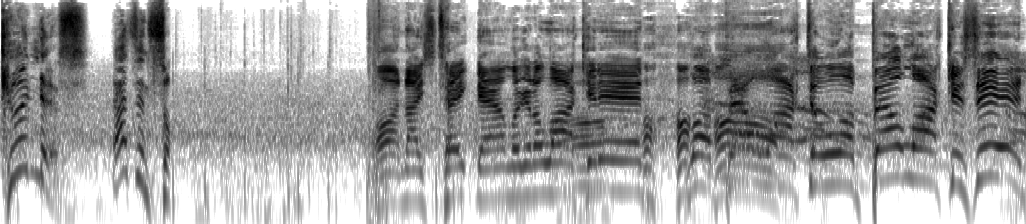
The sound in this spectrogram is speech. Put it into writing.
goodness. That's insult. Oh, nice takedown. Looking to lock it in. Oh. LeBell lock. The LeBell lock is in.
